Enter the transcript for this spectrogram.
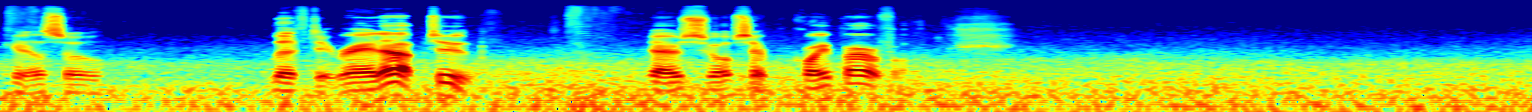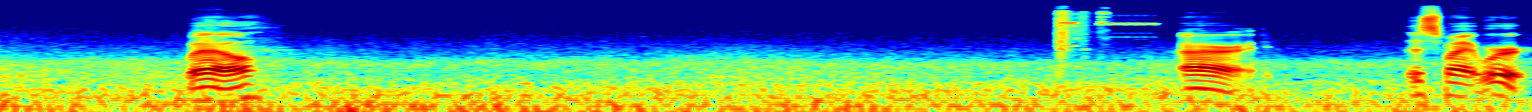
You can also lift it right up too. Gyroscopes are quite powerful. Well. Alright. This might work.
